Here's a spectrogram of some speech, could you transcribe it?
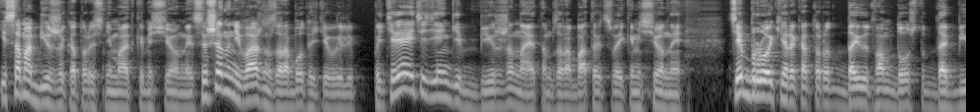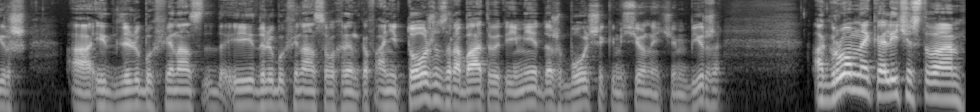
и сама биржа, которая снимает комиссионные. Совершенно неважно, заработаете вы или потеряете деньги, биржа на этом зарабатывает свои комиссионные. Те брокеры, которые дают вам доступ до бирж а, и, для любых финанс, и до любых финансовых рынков, они тоже зарабатывают и имеют даже больше комиссионные, чем биржа. Огромное количество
